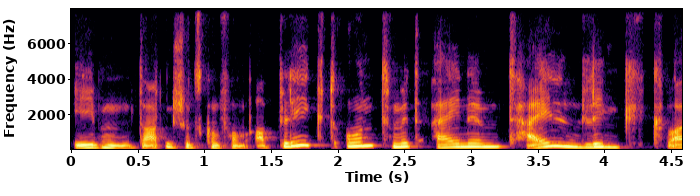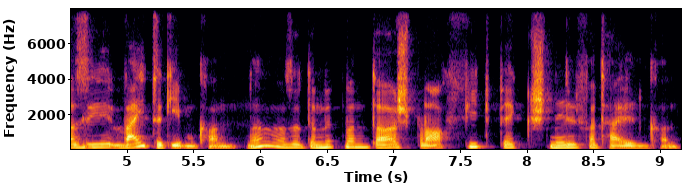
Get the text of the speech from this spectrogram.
eben datenschutzkonform ablegt und mit einem Teilen-Link quasi weitergeben kann. Ne? Also damit man da Sprachfeedback schnell verteilen kann.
